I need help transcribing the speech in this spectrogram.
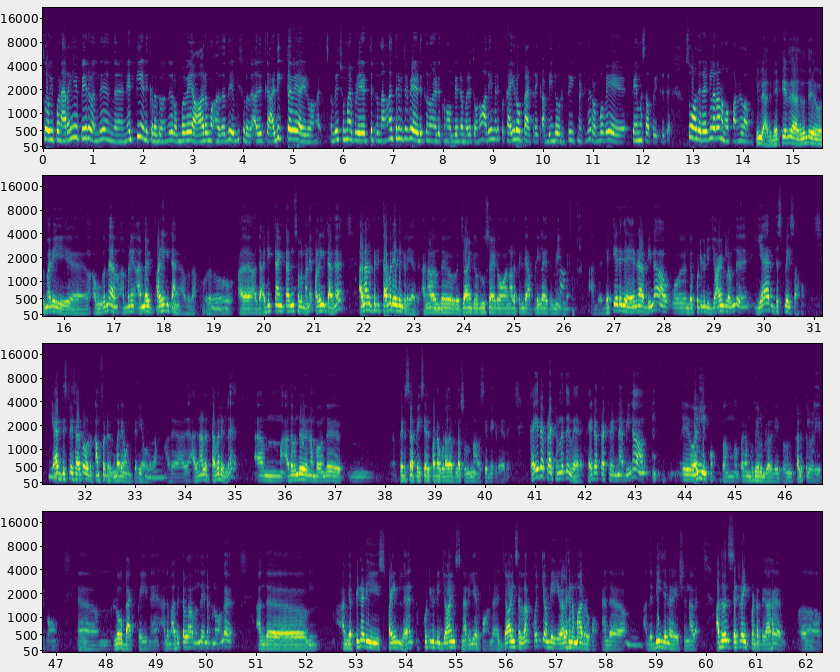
So இப்போ நிறைய பேர் வந்து இந்த நெட்டி எடுக்கிறது வந்து ரொம்பவே ஆர்வம் அதாவது எப்படி சொல்றது அதுக்கு அடிக்டவே ஆயிடுவாங்க. அப்படியே சும்மா இப்படி எடுத்துட்டு இருந்தாங்கன்னா திருப்பி திருப்பி எடுக்கணும் எடுக்கணும் அப்படின்ற மாதிரி தோணும். அதே மாதிரி இப்போ கைரோபேட்ரிக் அப்படின்ற ஒரு ட்ரீட்மெண்ட்டுமே ரொம்பவே ஃபேமஸாக போயிட்டு இருக்கு. ஸோ அது ரெகுலராக நம்ம பண்ணலாம்? இல்லை அது நெட்டியது அது வந்து ஒரு மாதிரி அவங்க வந்து அப்படி அது மாதிரி பழகிட்டாங்க அவ்வளோதான் ஒரு அது- அது அடிக்ட் ஆகிட்டாங்கன்னு சொல்ல மாட்டேன் பழகிட்டாங்க. அதனால பெரிய தவறு எதுவும் கிடையாது. அதனால வந்து ஜாயிண்ட் லூஸ் ஆகிடும் அதனால பின்னாடி அப்படிலாம் எதுவுமே இல்லை. அந்த நெட்டி எடுக்க என்ன அப்படின்னா இந்த குட்டி குட்டி ஜாயிண்ட்ல வந்து ஏர் டிஸ்பிளேஸ் ஆகும். ஏர் டிஸ்பிளேஸ் ஆகிறப்ப ஒரு கம்ஃபர்ட் இருக்க மாதிரி அவங்களுக்கு தெரியும் அவ்வளோதான் அது அது அதனால தவறு இல்லை. அதை வந்து நம்ம வந்து பெருசாக பேசி அது பண்ணக்கூடாது அப்படிலாம் சொல்லணும்னு அவசியமே கிடையாது. கைரோ ப்ராக்டர்னது வேறு. கைரோ ப்ராக்டர் என்ன அப்படின்னா வலி இருக்கும். இப்போ இப்போ முதுகெலும்பில் வலி இருக்கும் கழுத்தில் வலி இருக்கும் லோ பேக் பெயின் அந்த அதுக்கெல்லாம் வந்து என்ன பண்ணுவாங்க அந்த அங்கே பின்னாடி ஸ்பைனில் குட்டி குட்டி ஜாயின்ஸ் நிறைய இருக்கும். அந்த ஜாயின்ஸ் எல்லாம் கொஞ்சம் அப்படி விலகின மாதிரி இருக்கும். அந்த அந்த டீஜெனரேஷனால் அது வந்து செட்டரைட் பண்ணுறதுக்காக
